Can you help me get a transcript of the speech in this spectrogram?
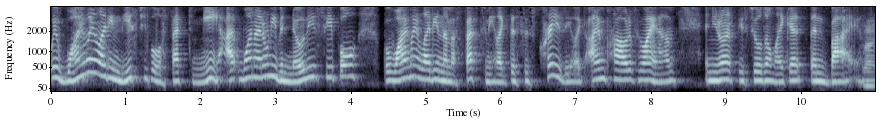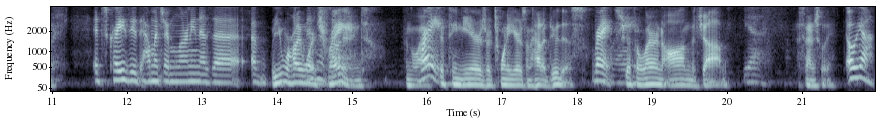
wait, why am I letting these people affect me? I, one, I don't even know these people, but why am I letting them affect me? Like, this is crazy. Like, I'm proud of who I am. And you know what? If these people don't like it, then bye. Right. It's crazy how much I'm learning as a, a Well, you probably weren't Business owner. trained in the last Right. 15 years or 20 years on how to do this. right. So you have to learn on the job, Yes. essentially. Oh yeah.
